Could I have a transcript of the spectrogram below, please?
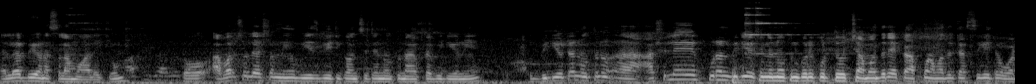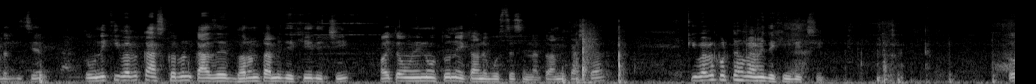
হ্যালো এভরিওয়ান, আসসালামু আলাইকুম। তো আবার চলে আসলাম নিউ বিএস বিউটি কনসেপ্টের নতুন আরেকটা ভিডিও নিয়ে। ভিডিওটা নতুন আসলে পুরান ভিডিও এখানে নতুন করে করতে হচ্ছে আমাদের। এক আপু আমাদের কাছ থেকে এটা অর্ডার দিচ্ছে। তো উনি কীভাবে কাজ করবেন, কাজের ধরনটা আমি দেখিয়ে দিচ্ছি। হয়তো উনি নতুন, এই কারণে বুঝতেছেন না। তো আমি কাজটা কীভাবে করতে হবে আমি দেখিয়ে দিচ্ছি। তো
